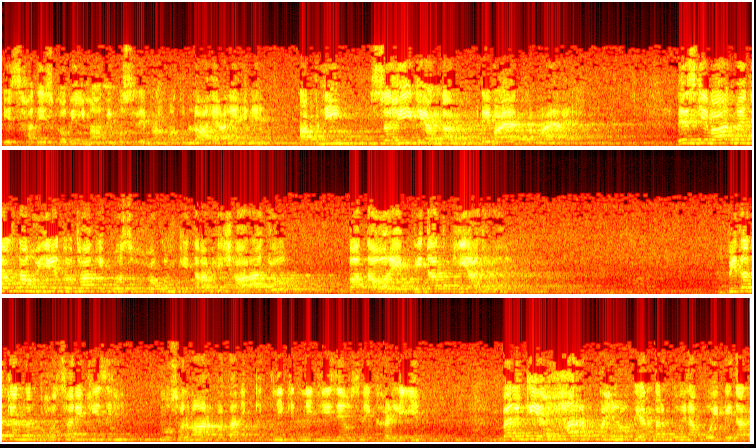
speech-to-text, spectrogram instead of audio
اس حدیث کو بھی امام مسلم رحمت اللہ علیہ نے اپنی صحیح کے اندر روایت فرمایا ہے۔ اس کے بعد میں چلتا ہوں، یہ تو تھا کہ اس حکم کی طرف اشارہ جو بطور بدت کیا جائے۔ بدت کے اندر بہت ساری چیزیں ہیں۔ مسلمان پتہ نہیں کتنی کتنی چیزیں اس نے گھڑ لی ہیں، بلکہ ہر پہلو کے اندر کوئی نہ کوئی بدت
